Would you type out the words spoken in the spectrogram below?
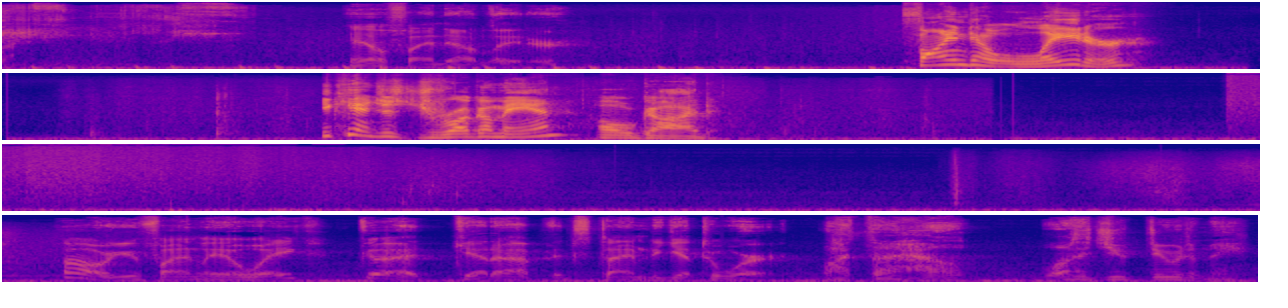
You'll find out later. Find out later. You can't just drug a man. Oh god. You finally awake? Good. Get up. It's time to get to work. What the hell? What did you do to me?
